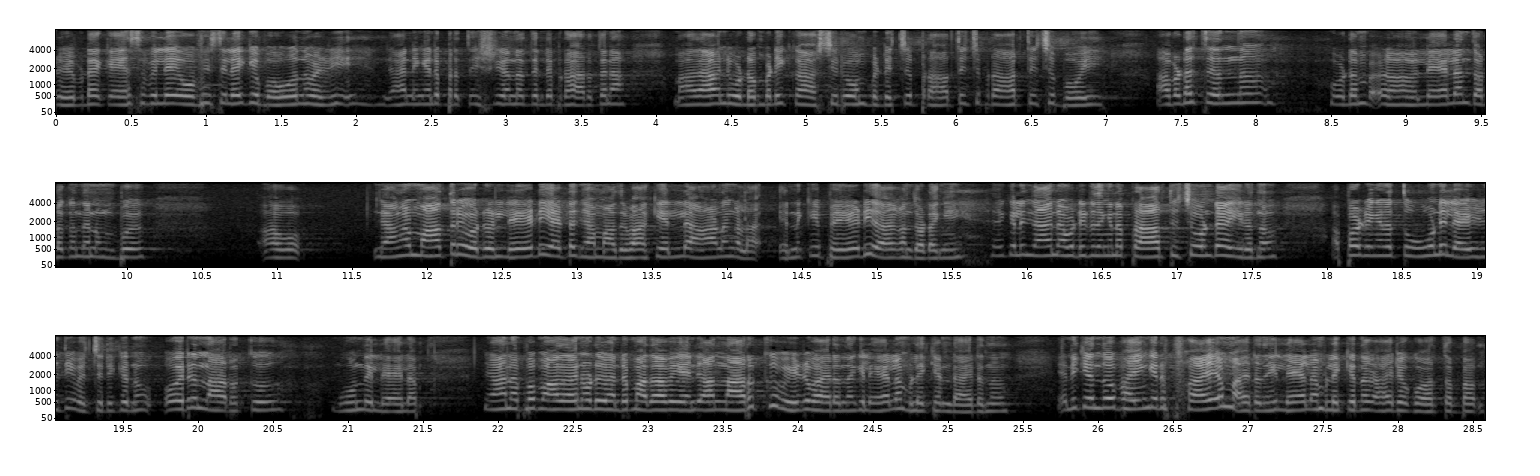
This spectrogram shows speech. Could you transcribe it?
ഇവിടെ കെ എസ് എഫിലെ ഓഫീസിലേക്ക് പോകുന്ന വഴി ഞാനിങ്ങനെ പ്രത്യക്ഷീകരണത്തിന്റെ പ്രാർത്ഥന മാതാവിന്റെ ഉടമ്പടി കാശുരൂപം പിടിച്ച് പ്രാർത്ഥിച്ച് പ്രാർത്ഥിച്ച് പോയി. അവിടെ ചെന്ന് ഉടമ്പ ലേലം തുടങ്ങുന്നതിന് മുമ്പ് ഞങ്ങൾ മാത്രമേ ഒരു ലേഡിയായിട്ട് ഞാൻ മാത്രമേ ബാക്കി എല്ലാ ആണുങ്ങളാണ് എനിക്ക് പേടിയാകാൻ തുടങ്ങി. എങ്കിലും ഞാൻ അവിടെ ഇരുന്ന് ഇങ്ങനെ പ്രാർത്ഥിച്ചുകൊണ്ടേ ഇരുന്നു. അപ്പോഴിങ്ങനെ തൂണിൽ എഴുതി വെച്ചിരിക്കുന്നു. ഒരു നറുക്ക് മൂന്ന് ലേലം. ഞാനപ്പോൾ മാതാവിനോട് എന്റെ മാതാവ് എന്റെ ആ നറുക്ക് വീഴുമായിരുന്നെങ്കിൽ ലേലം വിളിക്കണ്ടായിരുന്നു. എനിക്കെന്തോ ഭയങ്കര ഭയമായിരുന്നു ഈ ലേലം വിളിക്കുന്ന കാര്യം ഓർത്തപ്പം.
